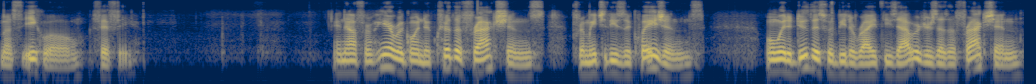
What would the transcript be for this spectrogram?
must equal 50. And now from here, we're going to clear the fractions from each of these equations. One way to do this would be to write these averages as a fraction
